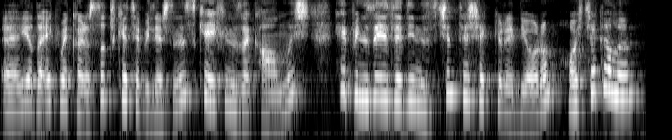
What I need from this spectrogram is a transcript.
Ee, ya da ekmek arası da tüketebilirsiniz. Keyfinize kalmış. Hepinize izlediğiniz için teşekkür ediyorum. Hoşçakalın.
